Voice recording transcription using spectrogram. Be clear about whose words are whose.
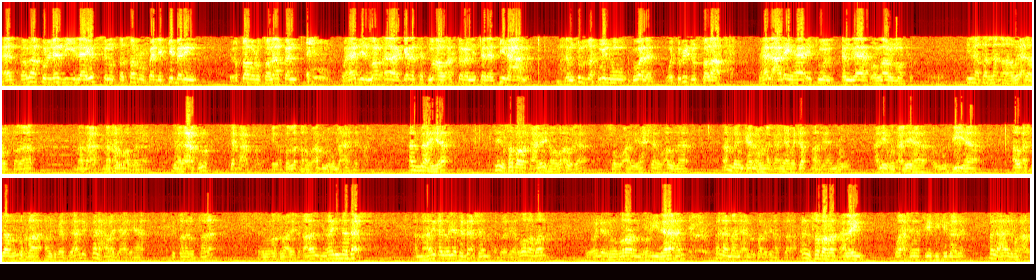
Speaker 1: هل طلاق الذي لا يحسن التصرف لكبر يعتبر طلاقا وهذه المرأة جلست معه أكثر من ثلاثين عاما لم ترزق منه بولد وتريد الطلاق فهل عليها اسم أم لا؟ والله الموفق.
Speaker 2: إذا طلقها ويعلم الطلاق ما بعد ما خرف ولا زال عقله يقع الطلاق. إذا طلقه عقله معه يقع. أما هي فإن صبرت عليه فهو أولى عليه أحسن وأولى. أما إن كان هناك عليها مشقة لأنه عنيف عليها أو يؤذيها أو أسباب أخرى أوجبت ذلك فلا حرج عليها في طلب الطلاق. لأن الرسول عليه الصلاة والسلام قال من غير ما بأس. أما هذه قد وجدت بأسا قد وجدت ضررا وجدته ضررا وإيذاء فلا مانع من طلبها الطلاق. وإن صبرت عليه وأحسنت فيه في كباره فلا أجر عظيم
